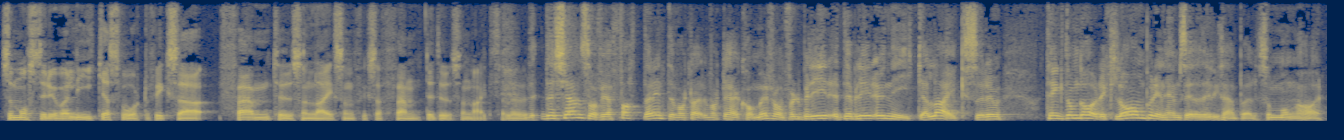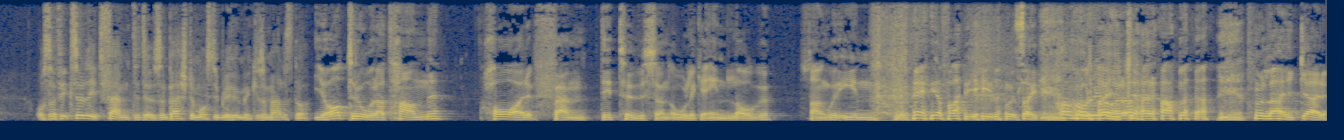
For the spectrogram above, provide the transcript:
så måste det ju vara lika svårt att fixa 5000 likes som att fixa 50 000 likes, eller hur? Det, det känns så, för jag fattar inte vart, vart det här kommer ifrån. För det blir, det blir unika likes. Så det, tänk om du har reklam på din hemsida till exempel, som många har. Och så fixar du dit 50 000 pers, det måste ju bli hur mycket som helst då. Jag tror att han har 50 000 olika inlogg. Så han går in varje inlogg så Han har och likar alla. Och likar.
